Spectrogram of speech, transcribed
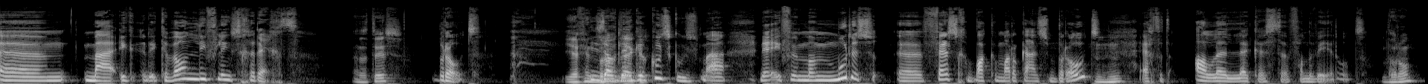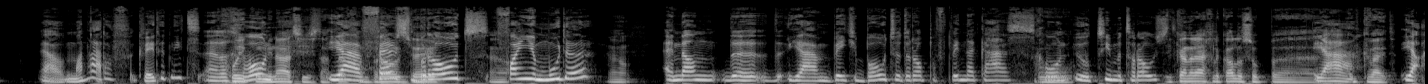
Uh, maar ik, ik heb wel een lievelingsgerecht. En dat is? Brood. Jij vindt Je zou brood denken couscous, maar nee, ik vind mijn moeders uh, vers gebakken Marokkaanse brood Mhm. echt het allerlekkerste van de wereld. Waarom? Ja, manaraf, ik weet het niet. Uh, Goede gewoon, combinatie is dat. ja, vers brood Ja. van je moeder. Ja. En dan de, de- ja, een beetje boter erop of pindakaas. Gewoon Oeh. ultieme troost. Je kan er eigenlijk alles op, uh, Ja. op kwijt. Ja, De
